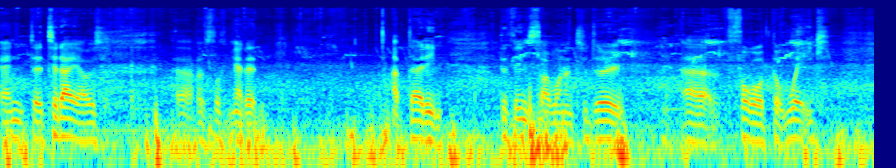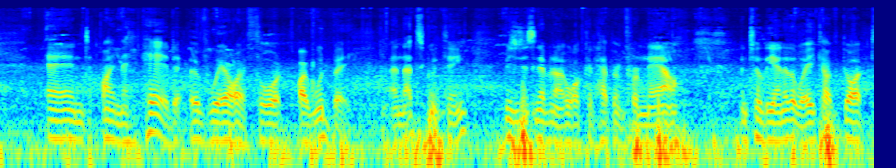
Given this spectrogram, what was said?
And uh, today I was uh, I was looking at it, updating the things I wanted to do uh, for the week, and I'm ahead of where I thought I would be, and that's a good thing because you just never know what could happen from now until the end of the week. I've got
